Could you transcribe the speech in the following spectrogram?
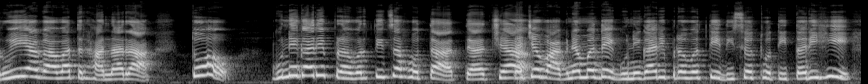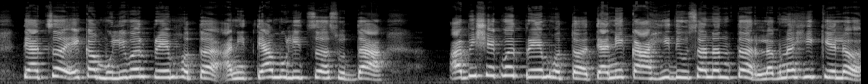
रुई या गावात राहणारा तो गुन्हेगारी प्रवृत्तीचा होता. त्याच्या त्याच्या वागण्यामध्ये गुन्हेगारी प्रवृत्ती दिसत होती. तरीही त्याचं एका मुलीवर प्रेम होतं आणि त्या मुलीचं सुद्धा अभिषेकवर प्रेम होतं. त्याने काही दिवसानंतर लग्नही केलं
